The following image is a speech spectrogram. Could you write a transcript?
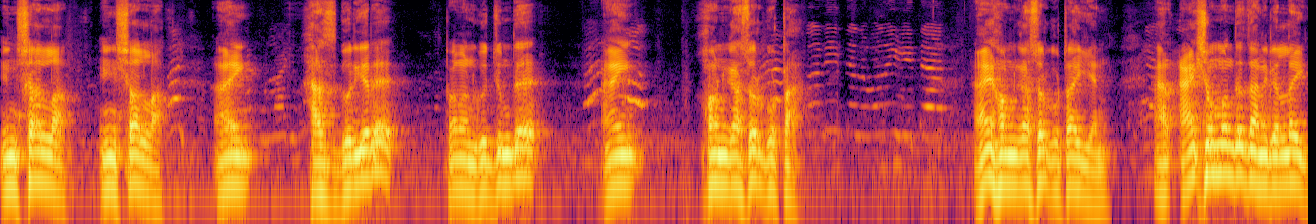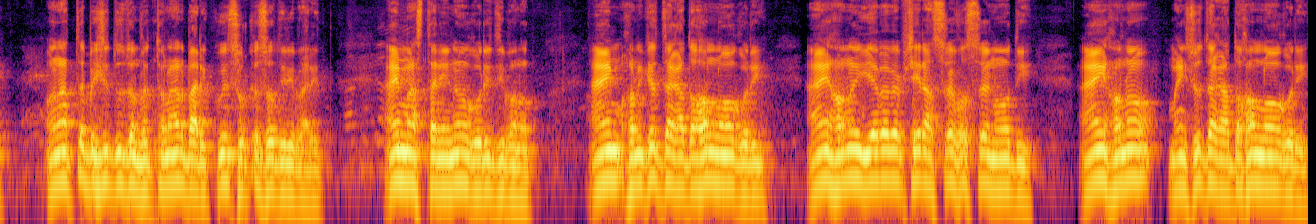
ইনশাল্লাহ ইনশাল্লাহ। আই হাস গড়িয়ারে, প্রমাণ গুজুম দে। আই হন গাছর গোটা। আই হন গাছর গোটা ইয়েন। আর আই সম্বন্ধে জানি পেলাই ওনার তো বেশি দুজন ওনার বাড়ি কুয়ে সুরকে চৌধুরী বাড়িত। আই মাস্তানি ন করি জীবনত। আই হনিকে জায়গা দখল ন করি আই হন ইয়েবা ব্যবসায়ীর আশ্রয় ফশ্রয় ন দি। আই হন মাইসুর জায়গা দখল ন করি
